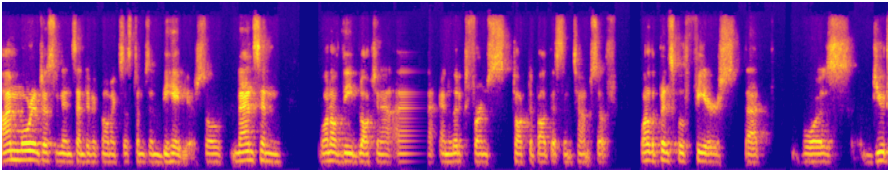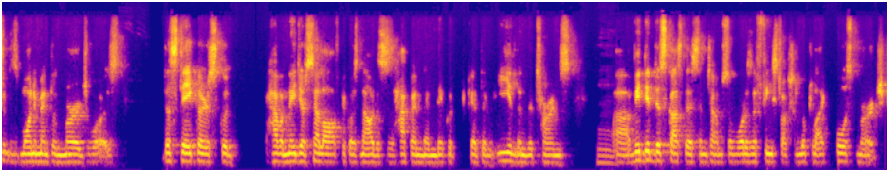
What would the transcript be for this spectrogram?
I'm more interested in incentive economic systems and behavior. So Nansen, one of the blockchain analytics firms, talked about this in terms of one of the principal fears that was due to this monumental merge was the stakers could have a major sell-off because now this has happened and they could get the yield and returns. Mm. Uh, we did discuss this in terms of what does the fee structure look like post-merge,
